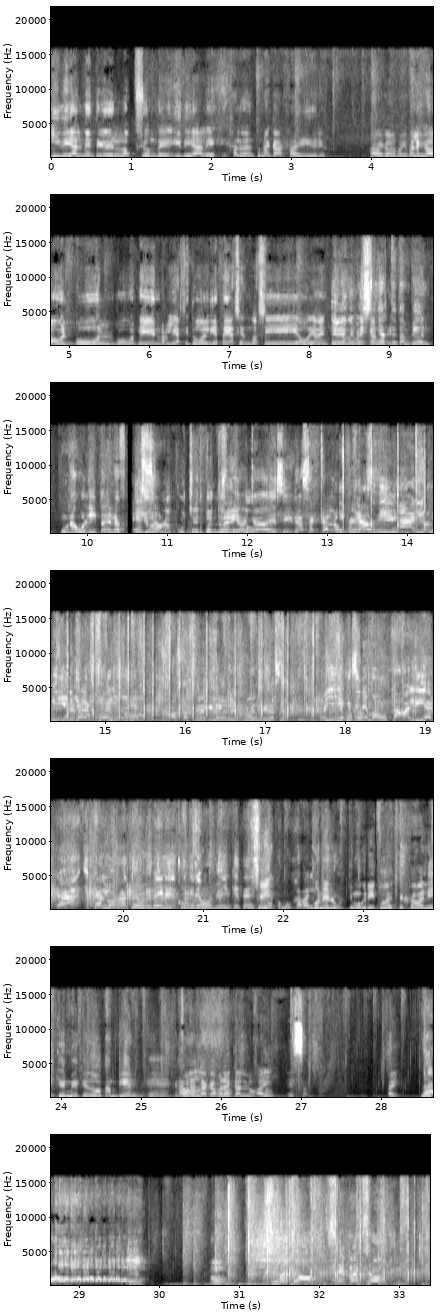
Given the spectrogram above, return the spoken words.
Idealmente yo la opción de ideales es dejarlo dentro de una caja de vidrio. Ah, claro, para que no alejado del polvo, porque en realidad si todo el día estáis haciendo así, obviamente... Y lo que me enseñaste también, una bolita de nafta. Y yo no lo escuché, estoy Lo que clarito. acaba de decir, gracias Carlos Pérez. Extraordinario, Miguel de la Fuente. Oye, ya que tenemos un jabalí acá, Carlos ¿Te vas Ratón Pérez, te queremos pedir que te Sí, despidas como un jabalí. con el último grito de este jabalí que me quedó también eh, grabado. ¿Cuál es la cámara de. Carlos? Ahí, esa. Ahí. Se pasó, se pasó.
